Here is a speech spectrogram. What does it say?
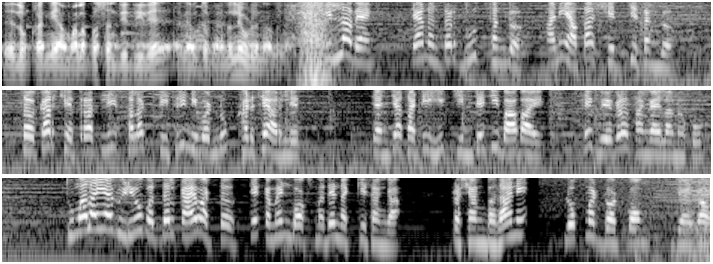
ते लोकांनी आम्हाला पसंती दिली आणि आमचं पॅनल निवडून आणलं आहे. जिल्हा बँक त्यानंतर दूध संघ आणि आता शेतकी संघ. सहकार क्षेत्रातली सलग तिसरी निवडणूक खडसे हरलेत. त्यांच्यासाठी ही चिंतेची बाब आहे हे वेगळं सांगायला नको. तुम्हाला या व्हिडिओबद्दल काय वाटतं ते कमेंट बॉक्समध्ये नक्की सांगा. Prashant Bhadane Lokmat dot com Jalgaon.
